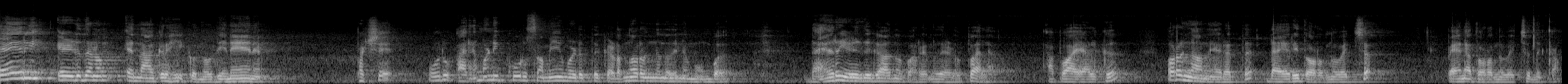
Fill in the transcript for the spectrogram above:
ഡയറി എഴുതണം എന്നാഗ്രഹിക്കുന്നു ദിനേന. പക്ഷേ ഒരു അരമണിക്കൂർ സമയമെടുത്ത് കിടന്നുറങ്ങുന്നതിന് മുമ്പ് ഡയറി എഴുതുക എന്ന് പറയുന്നത് എളുപ്പമല്ല. അപ്പോൾ അയാൾക്ക് ഉറങ്ങാൻ നേരത്ത് ഡയറി തുറന്നു വെച്ച് പേന തുറന്നു വെച്ച് നിൽക്കാം.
